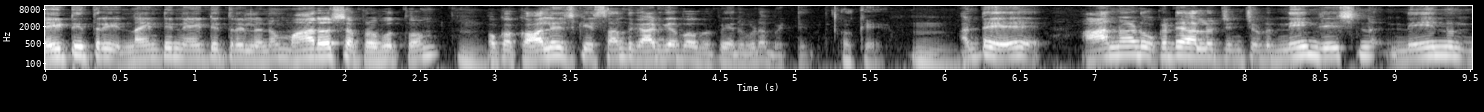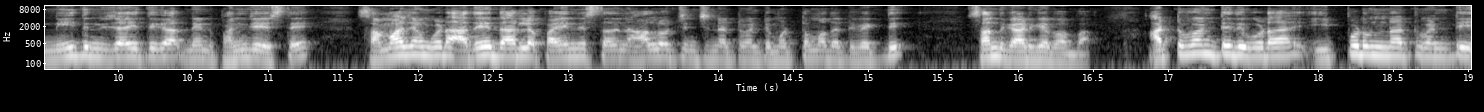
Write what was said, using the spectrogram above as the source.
ఎయిటీ త్రీ నైన్టీన్ ఎయిటీ త్రీలోనూ మహారాష్ట్ర ప్రభుత్వం ఒక కాలేజ్కి సంత్ గాడ్గే బాబా పేరు కూడా పెట్టింది. ఓకే. మ్మ్. అంటే ఆనాడు ఒకటే ఆలోచించాడు నేను చేసిన నేను నీతి నిజాయితీగా నేను పని చేస్తే సమాజం కూడా అదే దారిలో పయనిస్తుందని ఆలోచించినటువంటి మొట్టమొదటి వ్యక్తి సంత్ గాడ్గే బాబా అటువంటిది కూడా ఇప్పుడున్నటువంటి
